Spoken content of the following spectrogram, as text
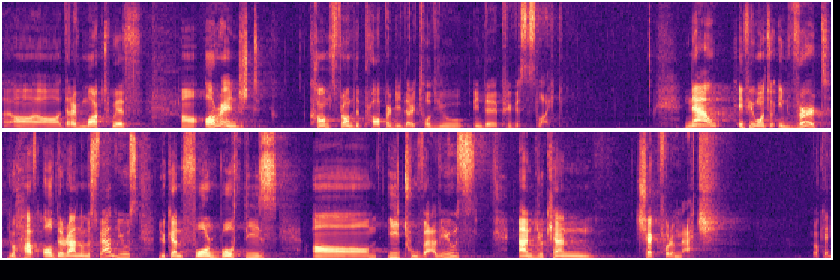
uh, that I've marked with uh, orange comes from the property that I told you in the previous slide. Now, if you want to invert, you have all the randomness values. You can form both these um, E2 values, and you can check for a match. Okay,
